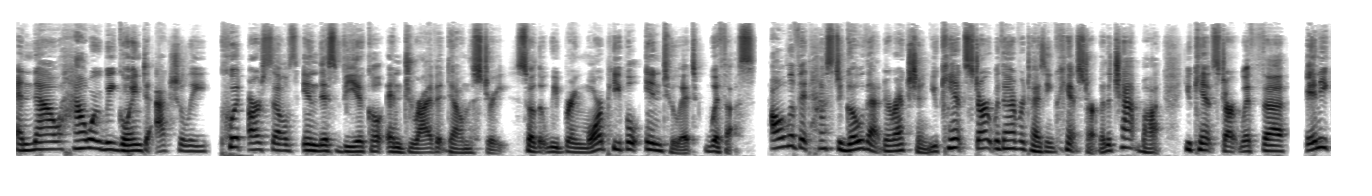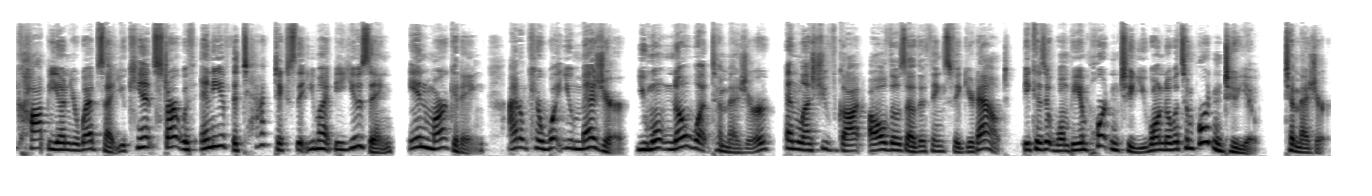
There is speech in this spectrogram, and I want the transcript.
And now how are we going to actually put ourselves in this vehicle and drive it down the street so that we bring more people into it with us? All of it has to go that direction. You can't start with advertising. You can't start with a chatbot. You can't start with uh, any copy on your website. You can't start with any of the tactics that you might be using in marketing. I don't care what you measure. You won't know what to measure unless you've got all those other things figured out because it won't be important to you. You won't know what's important to you to measure.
